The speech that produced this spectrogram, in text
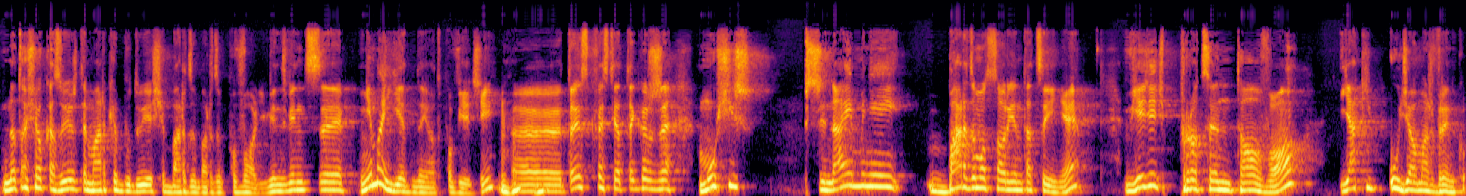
no to się okazuje, że tę markę buduje się bardzo, bardzo powoli. Więc, więc y, nie ma jednej odpowiedzi. E, To jest kwestia tego, że musisz przynajmniej bardzo mocno orientacyjnie wiedzieć procentowo, jaki udział masz w rynku.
